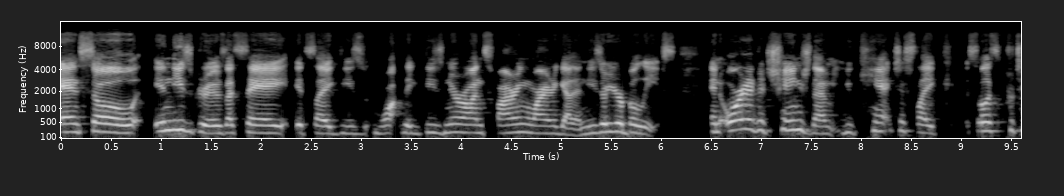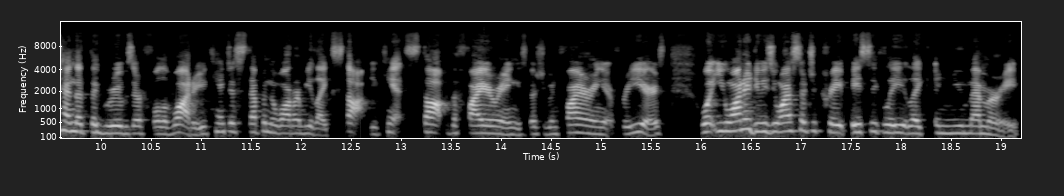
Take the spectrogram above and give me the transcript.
and so in these grooves let's say it's like these like these neurons firing and wiring together and these are your beliefs. In order to change them you can't just like so let's pretend that the grooves are full of water. You can't just step in the water and be like stop. You can't stop the firing especially been firing it for years. What you want to do is you want to start to create basically like a new memory.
